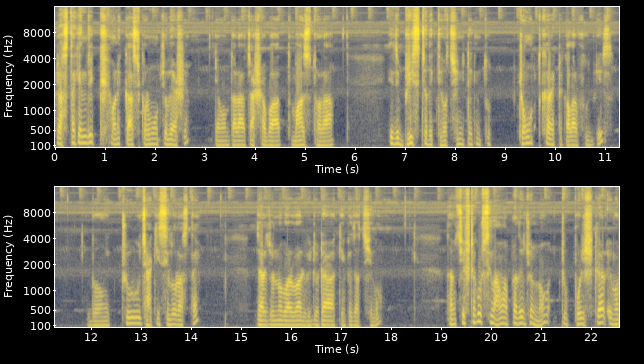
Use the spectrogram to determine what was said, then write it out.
রাস্তা কেন্দ্রিক অনেক কাজকর্ম চলে আসে। যেমন তারা চাষাবাদ, মাছ ধরা, এই যে ব্রিজটা দেখতে পাচ্ছেন, এটা কিন্তু চমৎকার একটা কালারফুল ব্রিজ এবং একটু ঝাঁকি ছিল রাস্তায়, যার জন্য বারবার ভিডিওটা কেঁপে যাচ্ছিল। তা আমি চেষ্টা করছিলাম আপনাদের জন্য একটু পরিষ্কার এবং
